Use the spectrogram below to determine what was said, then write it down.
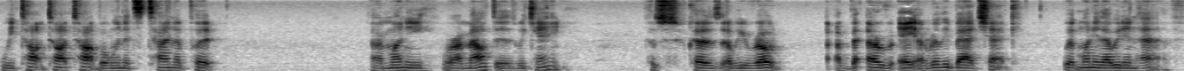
we talk, talk, talk, but when it's time to put our money where our mouth is, we can't. Because because uh, we wrote a, a, a really bad check with money that we didn't have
